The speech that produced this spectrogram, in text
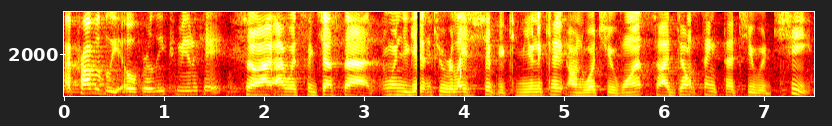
I probably overly communicate. So I, I would suggest that when you get into a relationship, you communicate on what you want. So I don't think that you would cheat.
